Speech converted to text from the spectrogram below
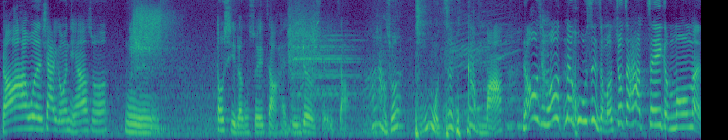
然后他问下一个问题，他说你都洗冷水澡还是热水澡？我想说你问我这干嘛？然后我想说那护士怎么就在他这一个 moment，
